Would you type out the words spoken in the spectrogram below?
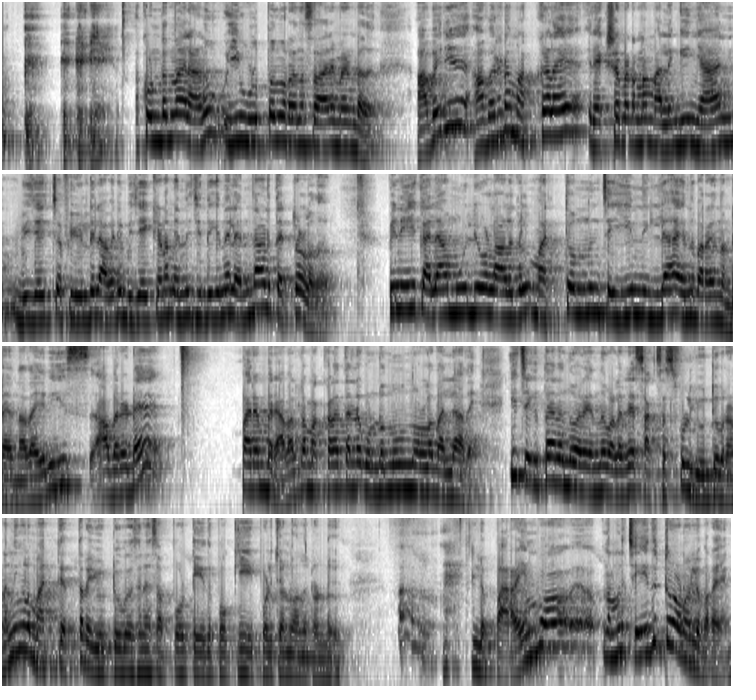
കൊണ്ടുവന്നാലാണ് ഈ ഉളുപ്പെന്ന് പറയുന്ന സാധനം വേണ്ടത്. അവർ അവരുടെ മക്കളെ രക്ഷപ്പെടണം അല്ലെങ്കിൽ ഞാൻ വിജയിച്ച ഫീൽഡിൽ അവർ വിജയിക്കണം എന്ന് ചിന്തിക്കുന്നതിൽ എന്താണ് തെറ്റുള്ളത്? പിന്നെ ഈ കലാമൂല്യമുള്ള ആളുകൾ മറ്റൊന്നും ചെയ്യുന്നില്ല എന്ന് പറയുന്നുണ്ടായിരുന്നു. അതായത് ഈ അവരുടെ പരമ്പര അവരുടെ മക്കളെ തന്നെ കൊണ്ടുവന്നു എന്നുള്ളതല്ലാതെ ഈ ചെകുത്താൻ എന്ന് പറയുന്നത് വളരെ സക്സസ്ഫുൾ യൂട്യൂബറാണ് നിങ്ങൾ മറ്റെത്ര യൂട്യൂബേഴ്സിനെ സപ്പോർട്ട് ചെയ്ത് പൊക്കി പൊളിച്ചുകൊണ്ട് വന്നിട്ടുണ്ട്? ഇല്ല പറയുമ്പോൾ നമ്മൾ ചെയ്തിട്ട് വേണമല്ലോ പറയാൻ.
